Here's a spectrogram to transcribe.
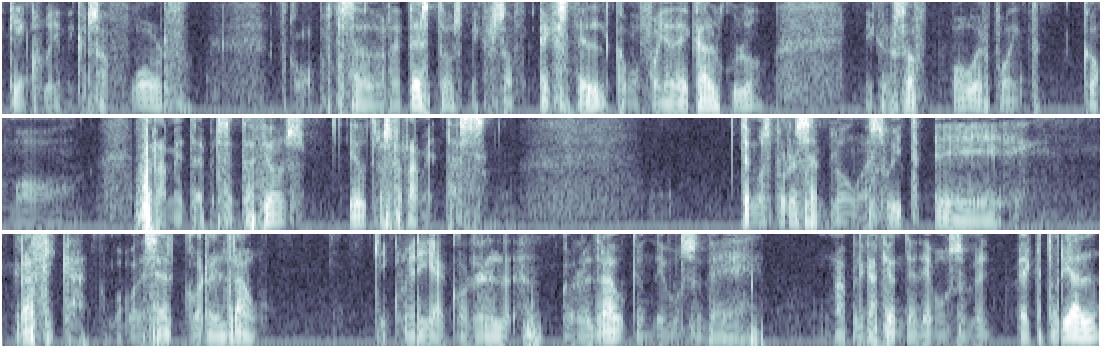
que inclúe Microsoft Word como procesador de textos, Microsoft Excel como folla de cálculo, Microsoft PowerPoint como ferramenta de presentacións e outras ferramentas. Temos, por exemplo, unha suite eh, gráfica, como pode ser CorelDRAW, que incluiría Corel, CorelDRAW, que é un dibuixo de unha aplicación de dibuixo vectorial,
